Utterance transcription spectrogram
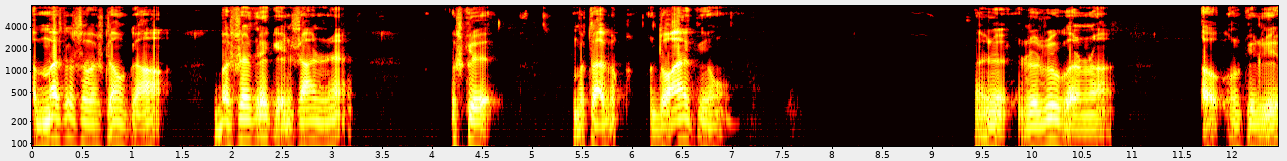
اب میں تو سمجھتا ہوں کہ ہاں بشرطے کہ انسان نے اس کے مطابق دعائیں کی ہوں۔ یعنی رجوع کرنا اور ان کے لیے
